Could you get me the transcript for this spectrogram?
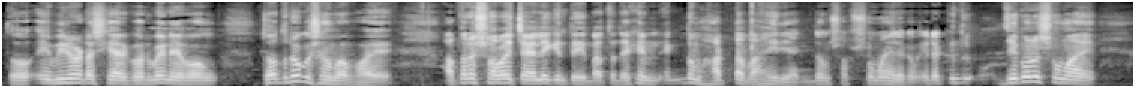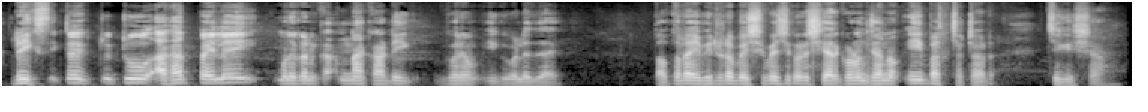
তো এই ভিডিওটা শেয়ার করবেন এবং যতটুকু সম্ভব হয়। আপনারা সবাই চাইলে কিন্তু এই বাচ্চা দেখেন, একদম হাটটা বাহিরে, একদম সব সময় এরকম। এটা কিন্তু যে কোনো সময় রিক্স একটু একটু একটু আঘাত পাইলেই মনে করেন না কাটি করে ই করে যায় তো আপনারা এই ভিডিওটা বেশি বেশি করে শেয়ার করুন যেন এই বাচ্চাটার চিকিৎসা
